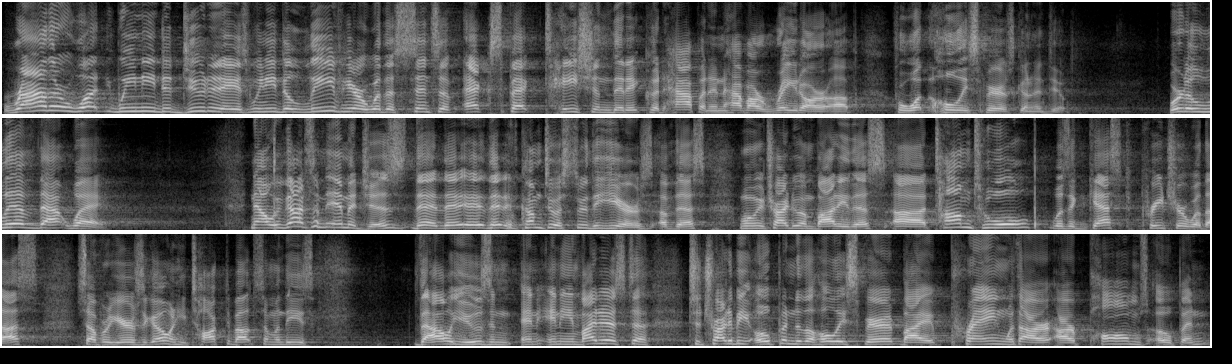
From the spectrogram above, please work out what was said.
Rather, what we need to do today is we need to leave here with a sense of expectation that it could happen and have our radar up for what the Holy Spirit's to do. We're to live that way. Now, we've got some images that, that, that, have come to us through the years of this when we tried to embody this. Uh, Tom Tewell was a guest preacher with us several years ago, and he talked about some of these values, and, and, and he invited us to, to try to be open to the Holy Spirit by praying with our, our palms open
